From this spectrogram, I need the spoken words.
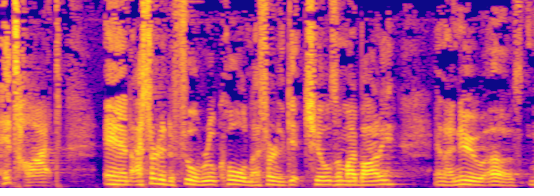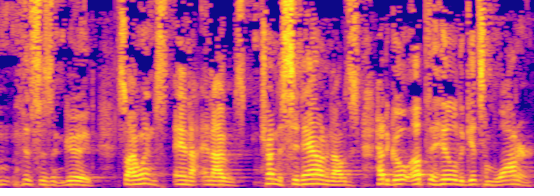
It's hot. And I started to feel real cold and I started to get chills on my body. And I knew, oh, this isn't good. So I went and, and I was trying to sit down and I was, had to go up the hill to get some water.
